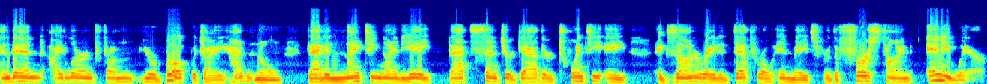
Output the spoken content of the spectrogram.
And then I learned from your book, which I hadn't known, that in 1998, that center gathered 28 exonerated death row inmates for the first time anywhere.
